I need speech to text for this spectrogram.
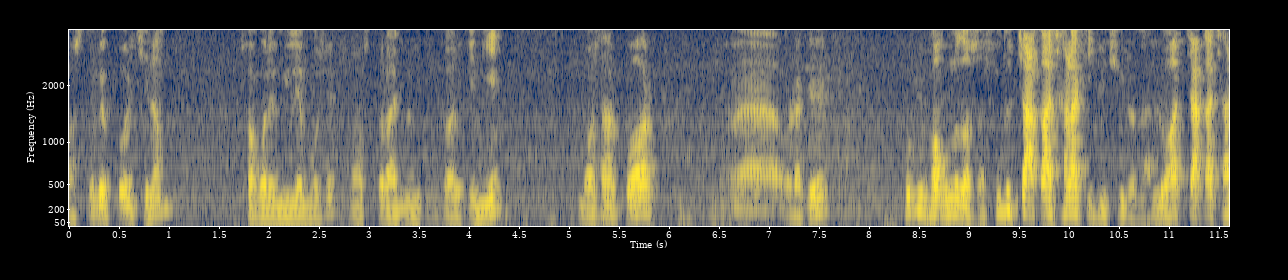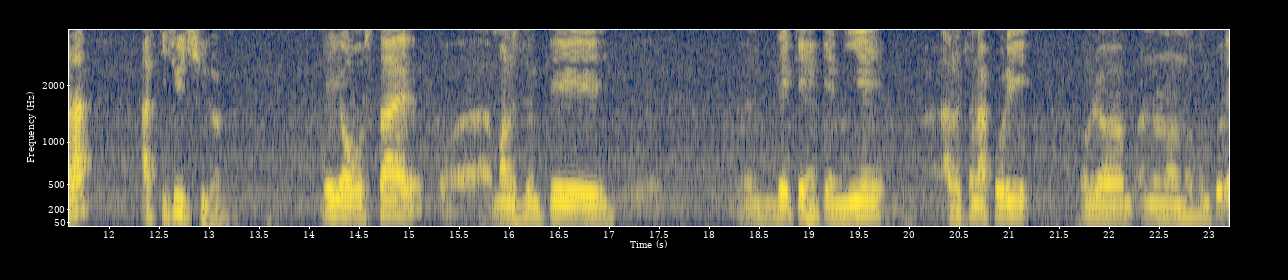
হস্তক্ষেপ করেছিলাম সকলে মিলে বসে সমস্ত রাজনৈতিক দলকে নিয়ে। বসার পর ওটাকে খুবই ভগ্ন দশা। শুধু চাকা ছাড়া কিছু ছিল না, লোহার চাকা ছাড়া আর কিছুই ছিল না। এই অবস্থায় মানুষজনকে ডেকে হেঁকে নিয়ে আলোচনা করি নতুন করে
